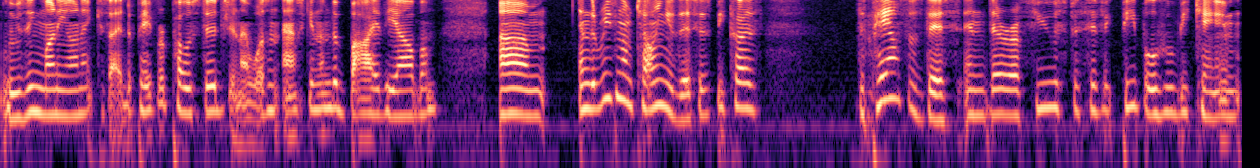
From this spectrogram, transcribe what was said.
losing money on it because I had to pay for postage and I wasn't asking them to buy the album. Um, and the reason I'm telling you this is because the payoff of this, and there are a few specific people who became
